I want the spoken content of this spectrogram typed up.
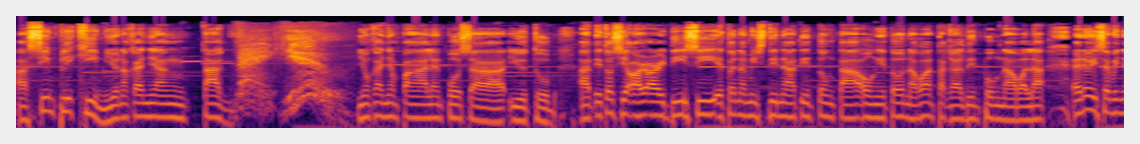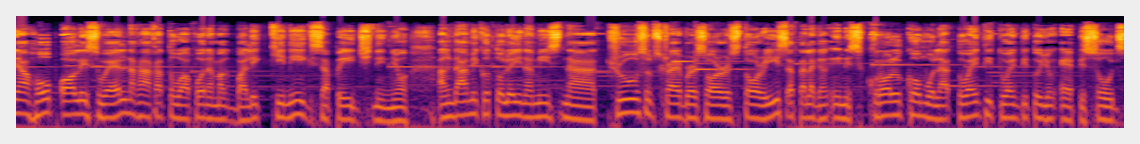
uh, Simply Kim. Yun ang kanyang tag. Thank you! Yung kanyang pangalan po sa YouTube. At ito si RRDC. Ito na-miss din natin tong taong ito. Nako, ang tagal din pong nawala. Anyway, sabi niya, hope all is well. Nakakatuwa po na magbalik kinig sa page ninyo. Ang dami ko tuloy na-miss na true subscribers horror stories at talagang in-scroll ko mula 2022 yung episodes.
